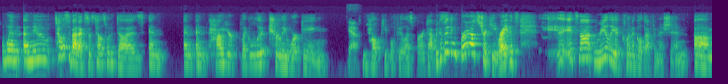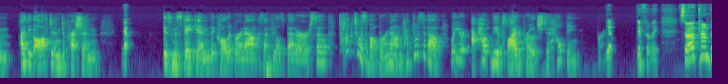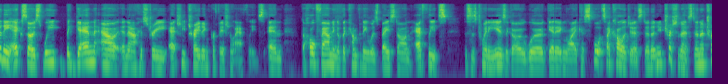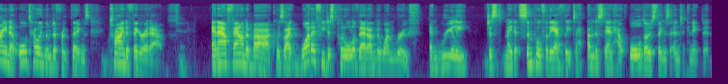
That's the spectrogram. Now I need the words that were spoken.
When a new tell us about Exos, tell us what it does and and and how you're like literally working yeah to help people feel less burnt out because I think burnout's tricky, right? It's it's not really a clinical definition. Um, I think often depression yep. is mistaken. They call it burnout because that feels better. So talk to us about burnout and talk to us about what your how the applied approach to helping burnout. Yep, definitely. So our company Exos, we began our in our history actually training professional athletes. And the whole founding of the company was based on athletes this is 20 years ago, were getting like a sports psychologist and a nutritionist and a trainer, all telling them different things, trying to figure it out. And our founder, Mark, was like, what if you just put all of that under one roof and really just made it simple for the athlete to understand how all those things are interconnected?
